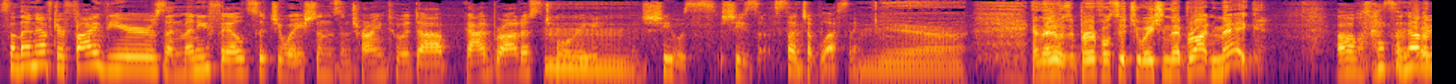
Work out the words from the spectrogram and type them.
So then, after five years and many failed situations and trying to adopt, God brought us Tori, hmm. and she was she's such a blessing. Yeah. And then it was a prayerful situation that brought Meg. Oh, that's Our another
